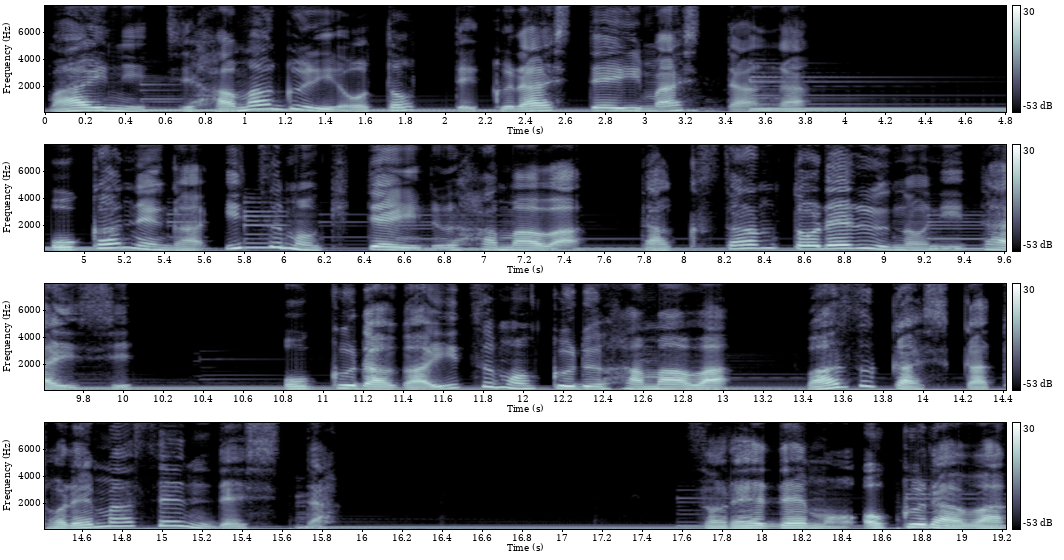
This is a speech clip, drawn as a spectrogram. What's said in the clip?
毎日ハマグリを取って暮らしていましたが、お金がいつも来ている浜はたくさん取れるのに対しオクラがいつも来る浜はわずかしか取れませんでした。それでもオクラは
